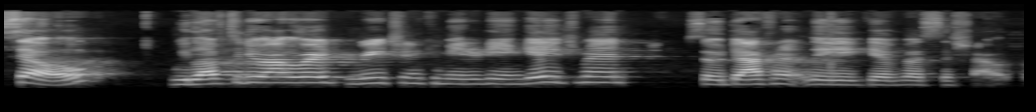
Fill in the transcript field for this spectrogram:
So we love to do outreach and community engagement. So definitely give us a shout.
